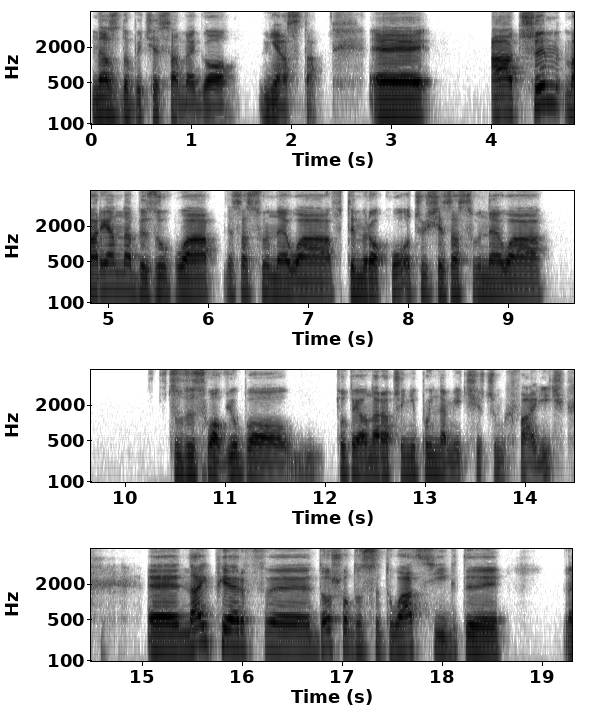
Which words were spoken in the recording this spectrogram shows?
na zdobycie samego miasta. A czym Marianna Bezuchła zasłynęła w tym roku? Oczywiście zasłynęła w cudzysłowiu, bo tutaj ona raczej nie powinna mieć się czym chwalić. E, najpierw e, doszło do sytuacji, gdy e,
